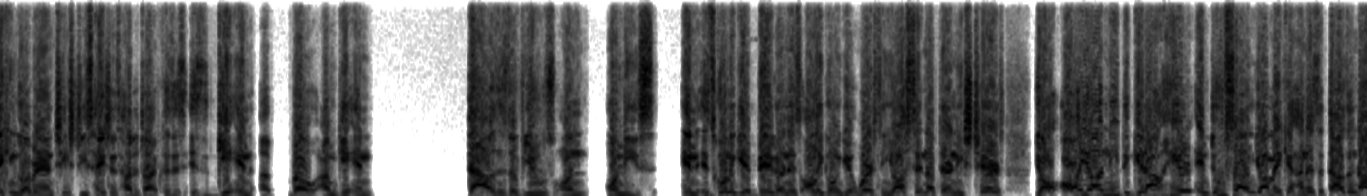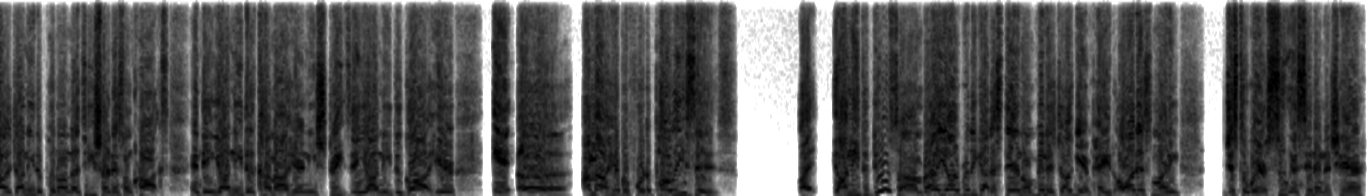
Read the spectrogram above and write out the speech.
they can go over there and teach these Haitians how to drive because it's, it's getting a bro. I'm getting thousands of views on on these, and it's going to get bigger and it's only going to get worse. And y'all sitting up there in these chairs, y'all all y'all need to get out here and do something. Y'all making hundreds of thousand dollars. Y'all need to put on a t-shirt and some Crocs, and then y'all need to come out here in these streets and y'all need to go out here and uh, I'm out here before the police is. Like y'all need to do something, bro. Y'all really got to stand on business. Y'all getting paid all this money just to wear a suit and sit in a chair.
